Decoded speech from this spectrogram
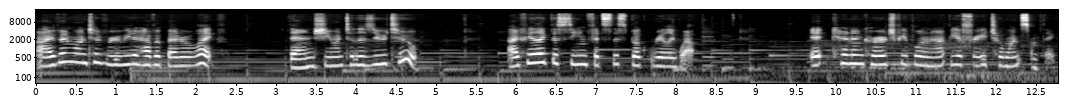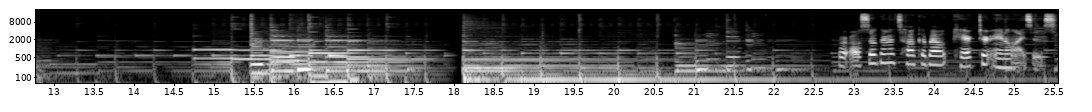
Ivan wanted Ruby to have a better life. Then she went to the zoo too. I feel like this scene fits this book really well. It can encourage people to not be afraid to want something. We're also going to talk about character analyzes.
